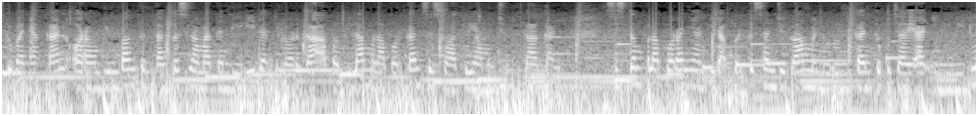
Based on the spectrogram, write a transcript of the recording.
Kebanyakan orang bimbang tentang keselamatan diri dan keluarga apabila melaporkan sesuatu yang mencurigakan. Sistem pelaporan yang tidak berkesan juga menurunkan kepercayaan individu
